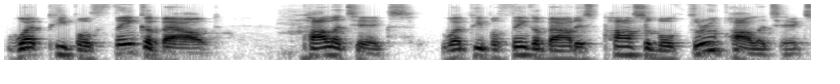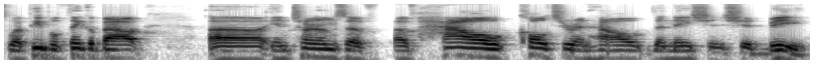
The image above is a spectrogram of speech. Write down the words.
what people think about politics, what people think about is possible through politics, what people think about uh, in terms of, of how culture and how the nation should be.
